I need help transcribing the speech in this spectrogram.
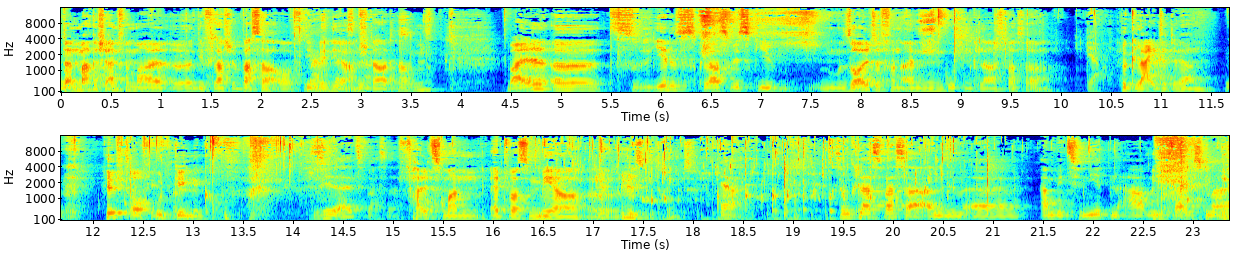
Dann mache ich einfach mal äh, die Flasche Wasser auf, die Mach wir hier das, am Start das. haben. Weil äh, jedes Glas Whisky sollte von einem guten Glas Wasser Ja. begleitet werden. Hilft auch gut gegen den Kopf. Sicherheitswasser. Falls man etwas mehr äh, Whisky trinkt. Ja. So ein Glas Wasser an einem äh, ambitionierten Abend, sag ich mal,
